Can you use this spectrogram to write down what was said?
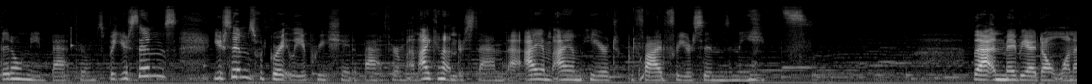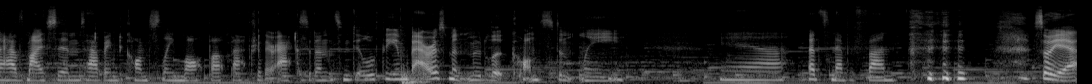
they don't need bathrooms. But your Sims, your Sims would greatly appreciate a bathroom, and I can understand that. I am I am here to provide for your Sims' needs. That and maybe I don't want to have my Sims having to constantly mop up after their accidents and deal with the embarrassment moodlet constantly. Yeah, that's never fun. so yeah,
